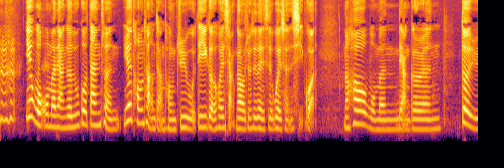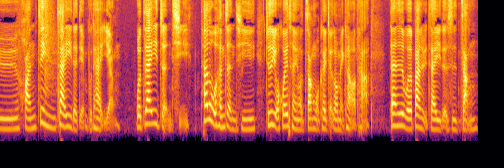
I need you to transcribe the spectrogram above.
因为我我们两个如果单纯，因为通常讲同居，我第一个会想到就是类似卫生习惯，然后我们两个人对于环境在意的点不太一样。我在意整齐，他如果很整齐，就是有灰尘有脏，我可以假装没看到他。但是我的伴侣在意的是脏，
